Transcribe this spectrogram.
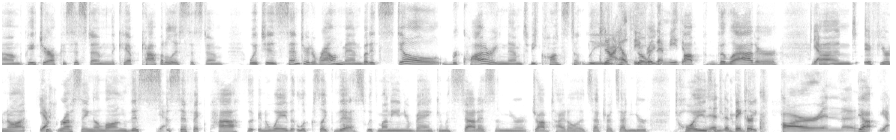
um, the patriarchal system, the cap- capitalist system, which is centered around men, but it's still requiring them to be constantly It's not healthy for them either. up the ladder. Yeah. And if you're not Yeah. progressing along this Yeah. specific path in a way that looks like this, with money in your bank and with status and your job title, et cetera, et cetera, and your toys that and the bigger take, car and the Yeah. yeah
